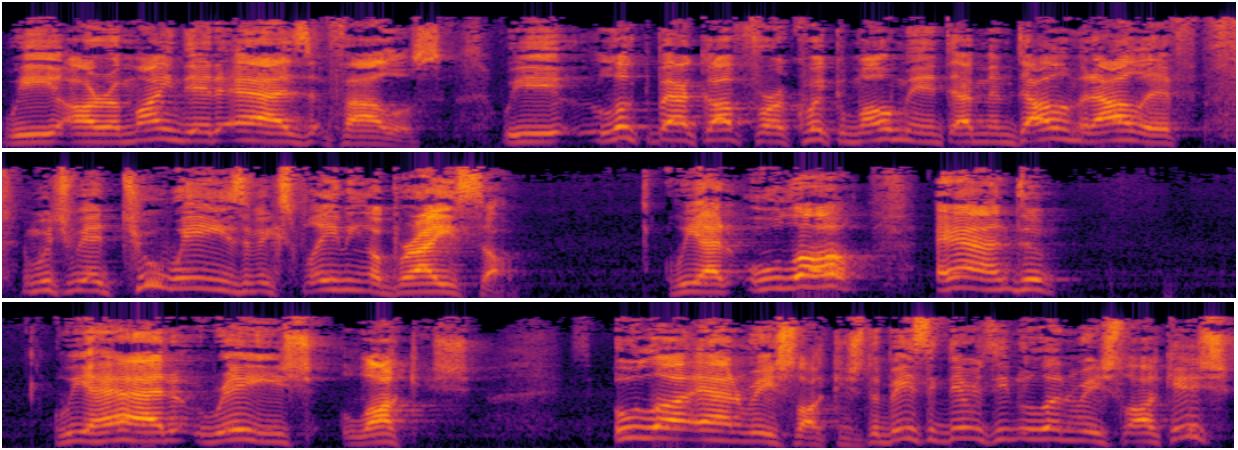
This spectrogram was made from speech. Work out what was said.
we are reminded as follows we look back up for a quick moment at Memdalim and Aleph, in which we had two ways of explaining a brisa. We had Ula and we had Reish Lakish. Ula and Reish Lakish. The basic difference between Ula and Reish Lakish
